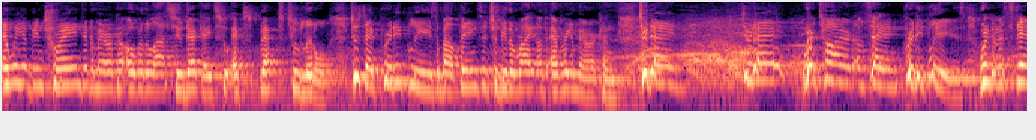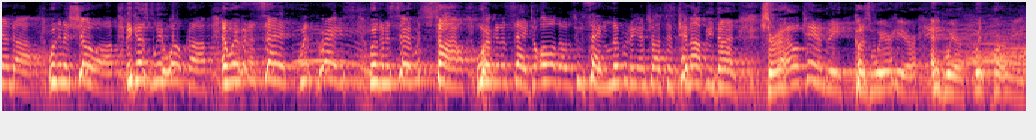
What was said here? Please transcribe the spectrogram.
And we have been trained in America over the last few decades to expect too little, to say pretty please about things that should be the right of every American. Today, today, we're tired of saying pretty please. We're going to stand up. We're going to show up because we woke up and we're going to say with grace, we're going to say with style, we're going to say to all those who say liberty and justice cannot be done, sure hell can be because we're here and we're with Bernie.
